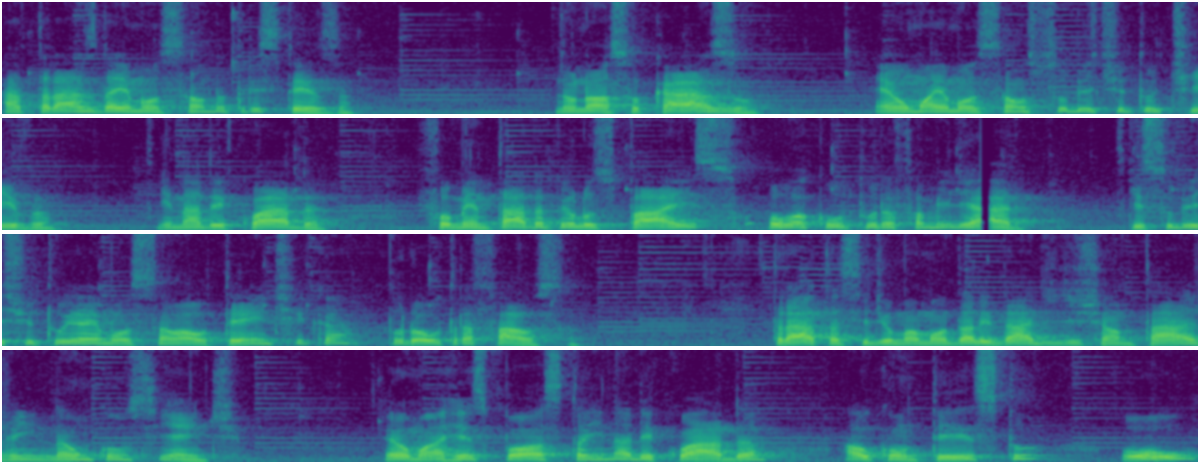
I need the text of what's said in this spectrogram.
atrás da emoção da tristeza. No nosso caso, é uma emoção substitutiva, inadequada, fomentada pelos pais ou a cultura familiar que substitui a emoção autêntica por outra falsa. Trata-se de uma modalidade de chantagem não consciente. É uma resposta inadequada ao contexto ou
